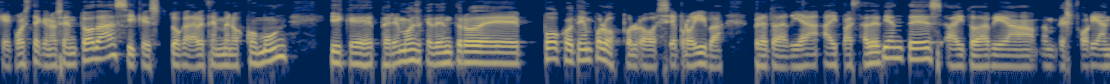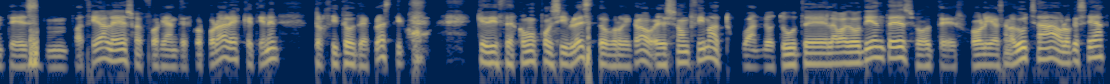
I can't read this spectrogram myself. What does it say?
Que cueste que no sean todas y que esto cada vez es menos común y que esperemos que dentro de poco tiempo los, se prohíba, pero todavía hay pasta de dientes, hay todavía mm, esfoliantes mm, faciales o esfoliantes corporales que tienen trocitos de plástico. Que dices, ¿cómo es posible esto? Porque claro, eso encima, cuando tú te lavas los dientes o te esfolias en la ducha o lo que sea,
